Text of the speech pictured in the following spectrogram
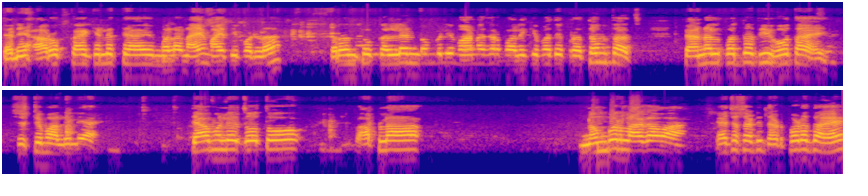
त्याने आरोप काय केले त्या मला नाही माहिती पडलं परंतु कल्याण डोंबिवली महानगरपालिकेमध्ये प्रथमतच पॅनल पद्धत ही होत आहे सिस्टीम आलेली आहे. त्यामुळे जो तो आपला नंबर लागावा याच्यासाठी धडपडत आहे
